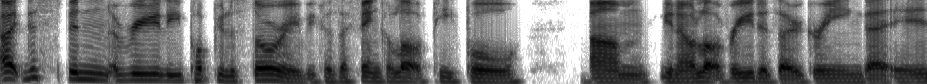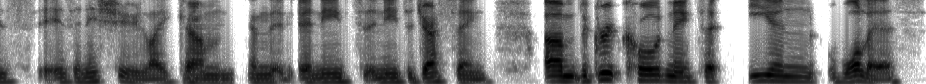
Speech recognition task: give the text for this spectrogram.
I- this has been a really popular story because I think a lot of people, um, you know, a lot of readers are agreeing that it is it is an issue, like, um, and it, it needs it needs addressing. Um, the group coordinator Ian Wallace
